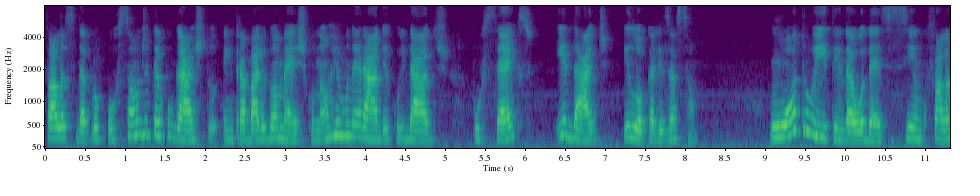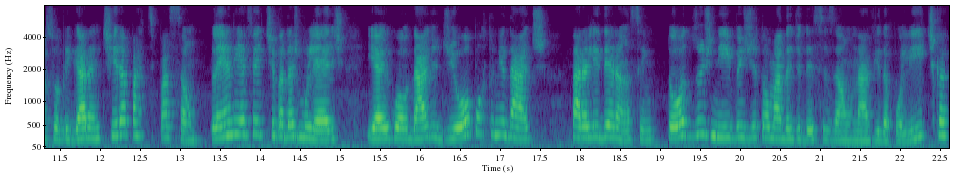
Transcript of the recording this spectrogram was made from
fala-se da proporção de tempo gasto em trabalho doméstico não remunerado e cuidados por sexo, idade e localização. Um outro item da ODS 5 fala sobre garantir a participação plena e efetiva das mulheres e a igualdade de oportunidades para liderança em todos os níveis de tomada de decisão na vida política,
